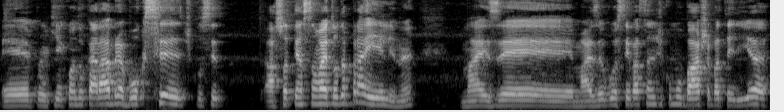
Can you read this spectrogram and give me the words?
É, porque quando o cara abre a boca, você, tipo, você, a sua atenção vai toda pra ele, né? Mas, é, mas eu gostei bastante de como o baixo e a bateria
